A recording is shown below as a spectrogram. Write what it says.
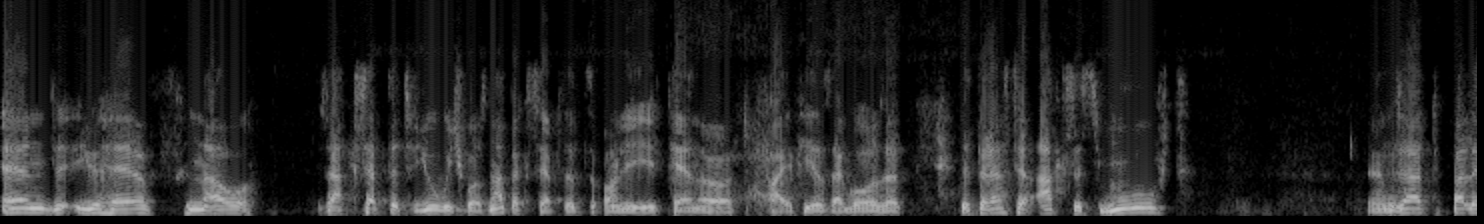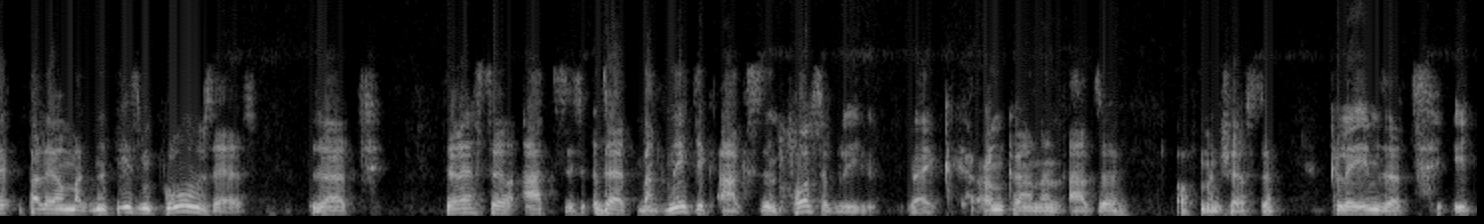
And you have now accepted view, which was not accepted only 10 or 5 years ago, that the terrestrial axis moved, and that pale paleomagnetism proves us that terrestrial axis, that magnetic axis, and possibly like Runcorn and other of Manchester, claim that it,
